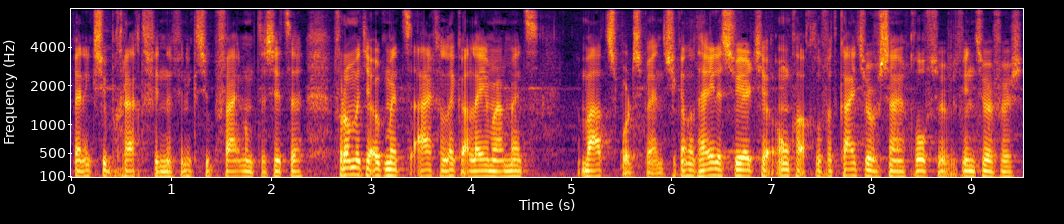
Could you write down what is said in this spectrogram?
ben ik super graag te vinden. Vind ik super fijn om te zitten. Vooral omdat je ook met eigenlijk alleen maar met watersporters bent. Dus je kan dat hele sfeertje, ongeacht of het kitesurfers zijn, golfsurfers, windsurfers.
